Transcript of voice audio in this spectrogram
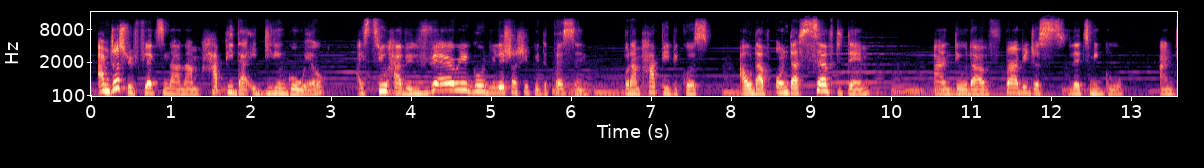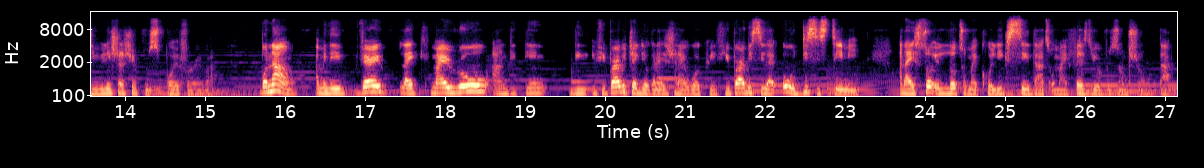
I'm just reflecting and I'm happy that it didn't go well. I still have a very good relationship with the person but I'm happy because I would have underserved them and they would have probably just let me go and the relationship would spoil forever. But now I'm in a very like my role and the thing, the if you probably check the organization I work with, you probably see like, oh, this is Temi. And I saw a lot of my colleagues say that on my first day of resumption that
